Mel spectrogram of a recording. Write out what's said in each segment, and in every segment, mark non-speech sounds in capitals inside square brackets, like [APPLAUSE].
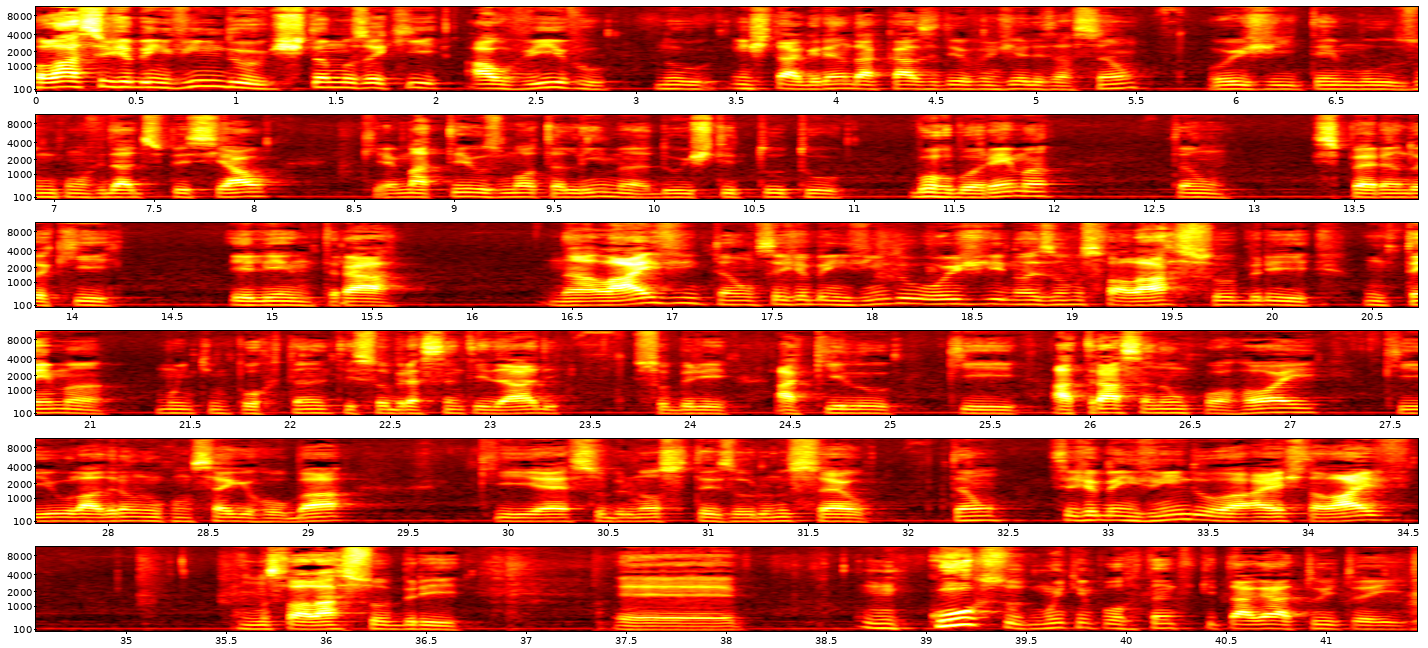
Olá, seja bem-vindo. Estamos aqui ao vivo no Instagram da Casa de Evangelização. Hoje temos um convidado especial, que é Matheus Mota Lima, do Instituto Borborema. Então, esperando aqui ele entrar na live. Então, seja bem-vindo. Hoje nós vamos falar sobre um tema muito importante, sobre a santidade, sobre aquilo que a traça não corrói, que o ladrão não consegue roubar que é sobre o nosso tesouro no céu. Então, seja bem-vindo a esta live. Vamos falar sobre é, um curso muito importante que está gratuito aí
